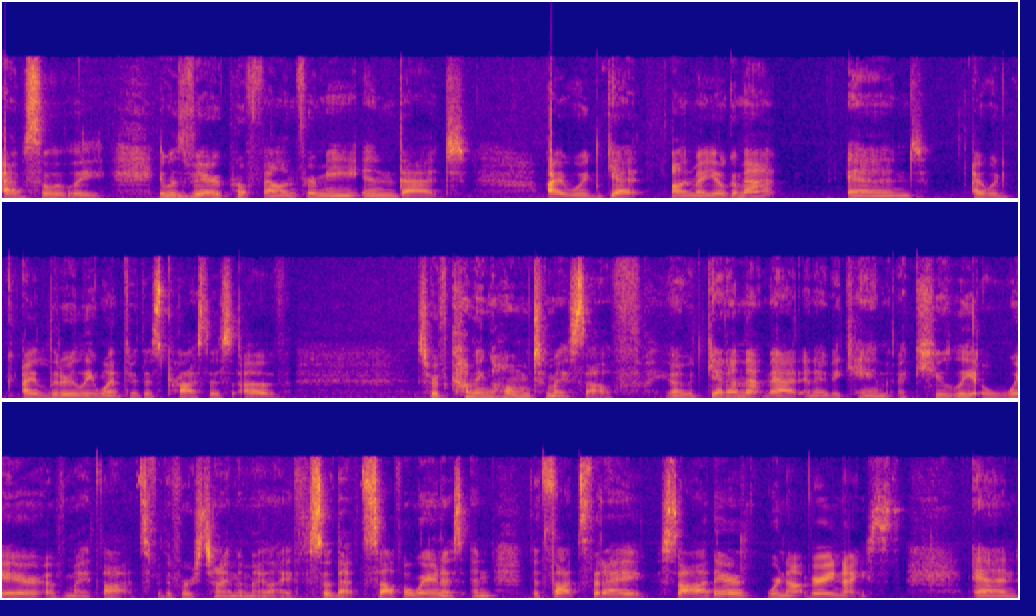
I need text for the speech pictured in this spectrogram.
Absolutely. It was very profound for me in that I would get on my yoga mat and I would I literally went through this process of sort of coming home to myself. You know, I would get on that mat and I became acutely aware of my thoughts for the first time in my life. So that self-awareness and the thoughts that I saw there were not very nice. And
